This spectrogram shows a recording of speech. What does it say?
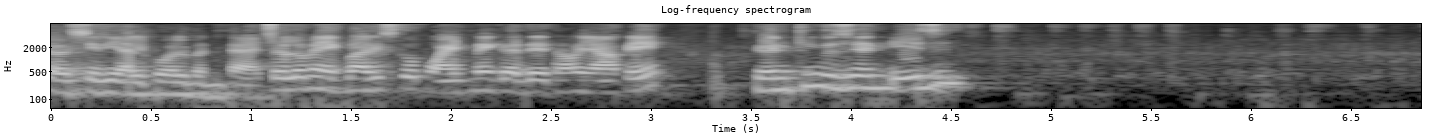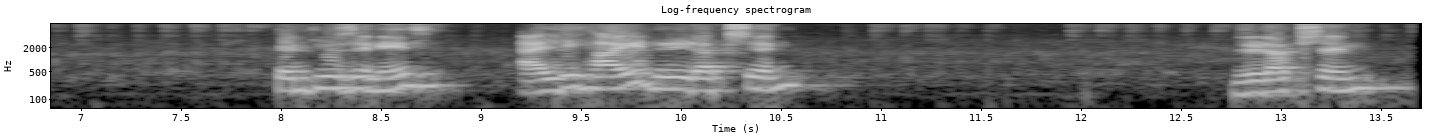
टर्सरी अल्कोहल बनता है। चलो मैं एक बार इसको पॉइंट में कर देता हूँ यहाँ पे। Conclusion is conclusion is aldehyde reduction reduction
